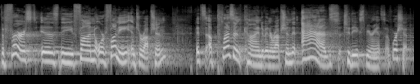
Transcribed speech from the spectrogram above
The first is the fun or funny interruption. It's a pleasant kind of interruption that adds to the experience of worship.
